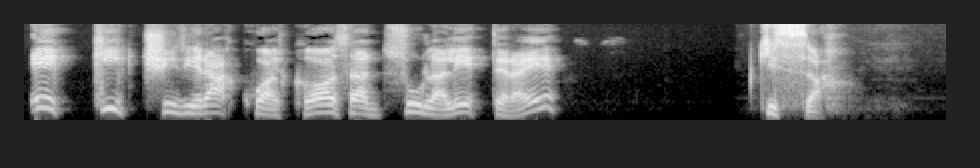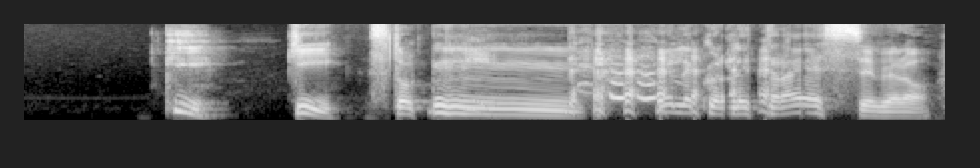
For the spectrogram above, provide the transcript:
e chi ci dirà qualcosa sulla lettera E? Chissà. Chi? Chi? Sto... Chi? Mm, quella è con la lettera S però.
